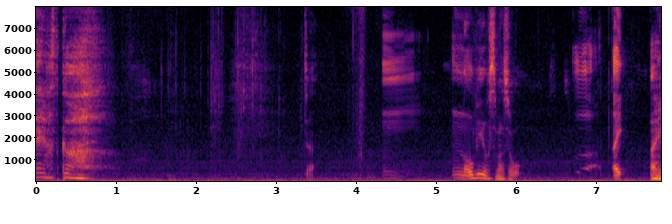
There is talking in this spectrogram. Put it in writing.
やりますか。じゃあうん伸びをしましょう。はい。はい。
